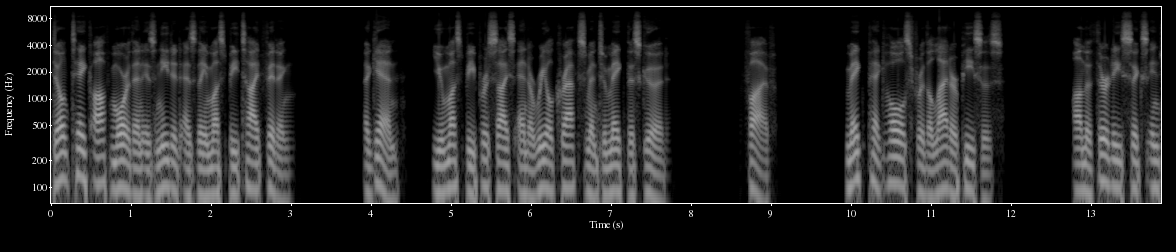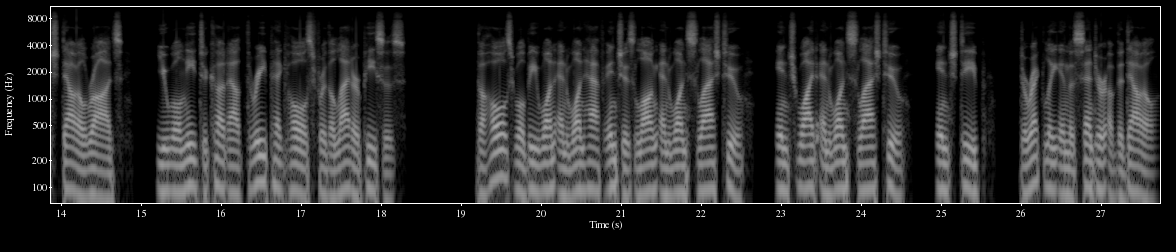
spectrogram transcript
Don't take off more than is needed as they must be tight fitting. Again, you must be precise and a real craftsman to make this good. 5. Make peg holes for the ladder pieces. On the 36 inch dowel rods, you will need to cut out 3 peg holes for the ladder pieces. The holes will be 1 and 1 2 inches long and 1 2 inch wide and 1 2 inch deep, directly in the center of the dowel.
